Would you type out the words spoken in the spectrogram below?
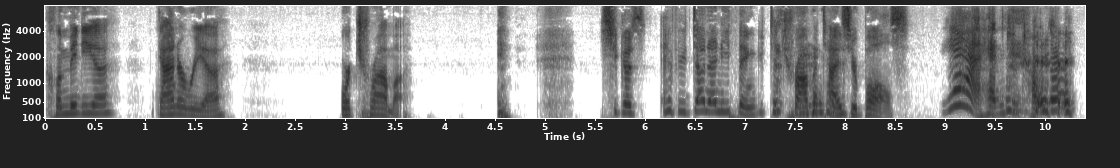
chlamydia, gonorrhea, or trauma. she goes, Have you done anything to traumatize your balls? Yeah, hadn't you told her?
